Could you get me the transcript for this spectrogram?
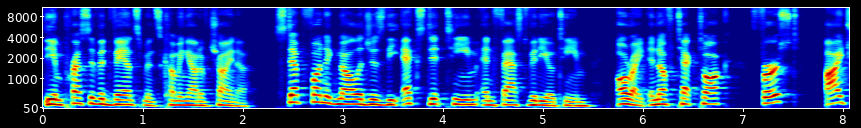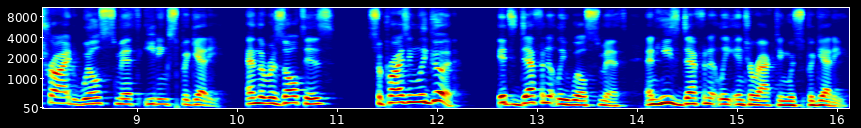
the impressive advancements coming out of China. StepFun acknowledges the XDIT team and Fast Video team. Alright, enough tech talk. First, I tried Will Smith eating spaghetti, and the result is surprisingly good. It's definitely Will Smith, and he's definitely interacting with spaghetti.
